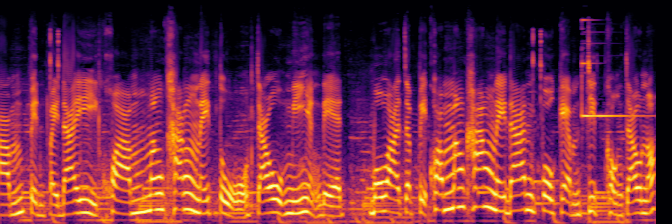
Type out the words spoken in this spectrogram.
ามเป็นไปได้ ความมั่งคั่งในตัวเจ้ามีอย่างแดดบ่ว่าจะเป็นความมั่งคั่งในด้านโปรแกรมจิตของเจ้าเนาะ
